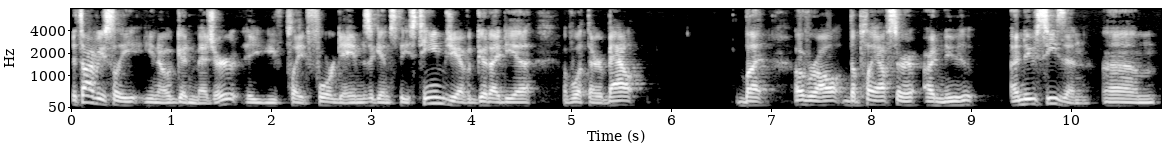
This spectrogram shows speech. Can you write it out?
It's obviously, you know, a good measure. You've played four games against these teams. You have a good idea of what they're about. But overall, the playoffs are a new a new season. Um,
